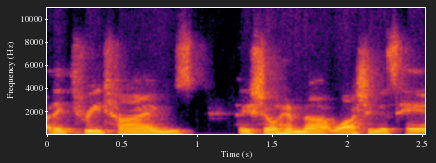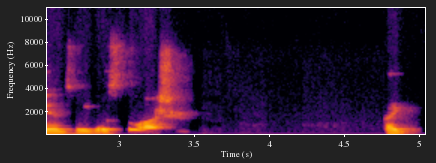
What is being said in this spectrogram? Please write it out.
I think three times they show him not washing his hands when he goes to the washroom. Like,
